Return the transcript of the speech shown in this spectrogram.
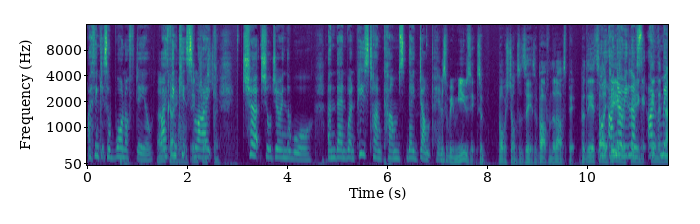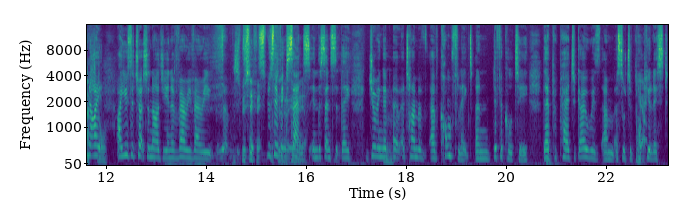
I think it's a one-off deal. I think it's like Churchill during the war, and then when peacetime comes, they dump him. This will be music to Boris Johnson's ears, apart from the last bit. But the Well, idea I know of he loves. in I, the I mean, national. I, I use the Churchill analogy in a very, very uh, Specific- specific, specific, yeah, sense, in the sense that they, during a, a, a time of, of conflict and difficulty, they're prepared to go with um, a sort of populist,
